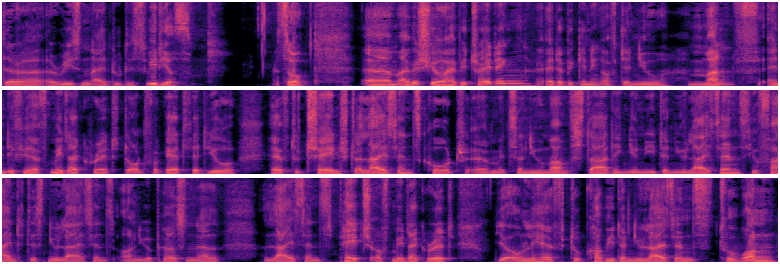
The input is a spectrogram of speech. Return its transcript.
the reason I do these videos. So, um, I wish you happy trading at the beginning of the new month. And if you have MetaGrid, don't forget that you have to change the license code. Um, it's a new month starting. You need a new license. You find this new license on your personal license page of MetaGrid. You only have to copy the new license to one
